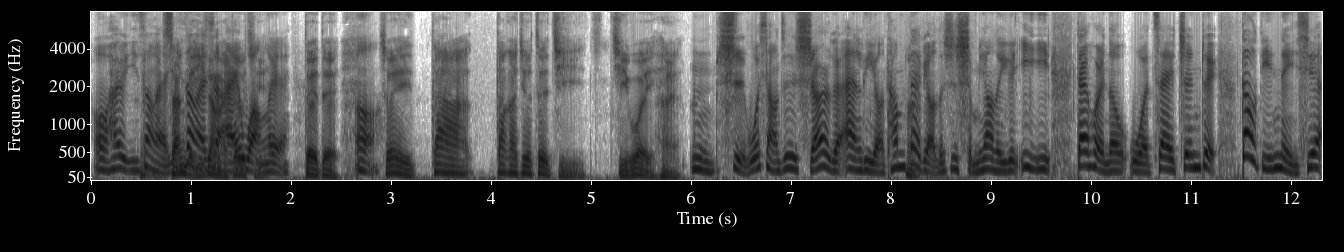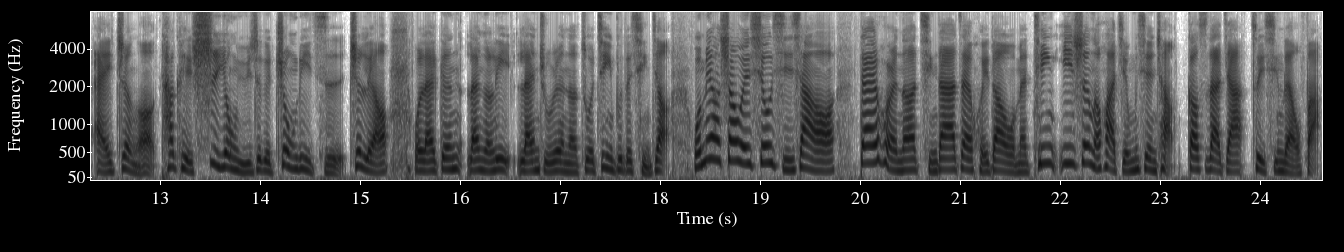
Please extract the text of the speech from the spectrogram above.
哦，还有胰脏癌，胰脏癌是癌王哎，对对，嗯，所以大。大概就这几几位，嘿，嗯，是，我想这是十二个案例哦，他们代表的是什么样的一个意义？待会儿呢，我再针对到底哪些癌症哦，它可以适用于这个重粒子治疗，我来跟蓝耿立蓝主任呢做进一步的请教。我们要稍微休息一下哦，待会儿呢，请大家再回到我们听医生的话节目现场，告诉大家最新疗法。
